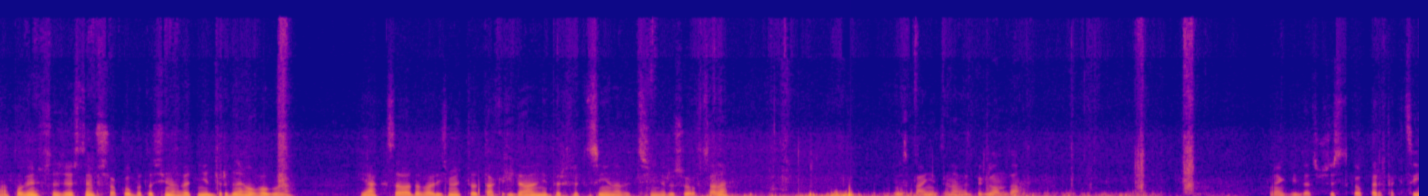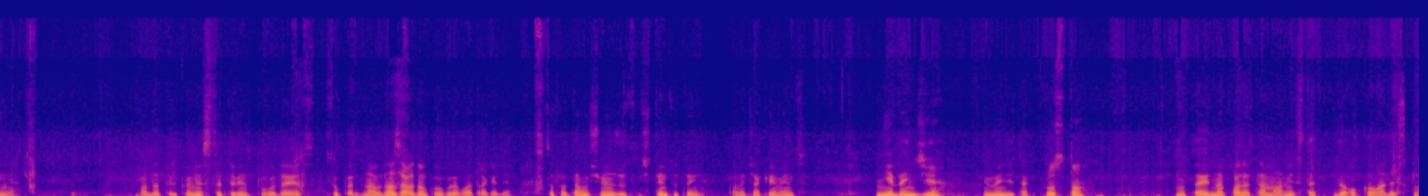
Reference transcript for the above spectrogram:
A powiem szczerze, jestem w szoku, bo to się nawet nie drgnęło w ogóle. Jak załadowaliśmy, to tak idealnie, perfekcyjnie, nawet się nie ruszyło wcale. Więc fajnie to nawet wygląda. Jak widać, wszystko perfekcyjnie. Pada tylko niestety, więc pogoda jest super. Na, na załadunku w ogóle była tragedia. Co prawda musimy rzucić tym tutaj paleciakiem, więc nie będzie, nie będzie tak prosto, bo ta jedna paleta ma niestety dookoła dyski.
